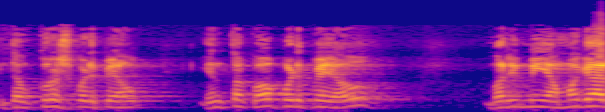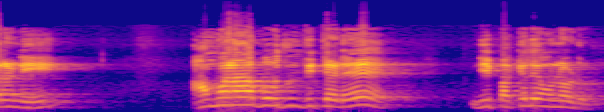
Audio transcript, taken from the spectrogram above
ఇంత ఉక్రోష పడిపోయావు ఇంత కోపడిపోయావు. మరి మీ అమ్మగారిని అమ్మనాబోతులు తిట్టాడే నీ పక్కనే ఉన్నాడు.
